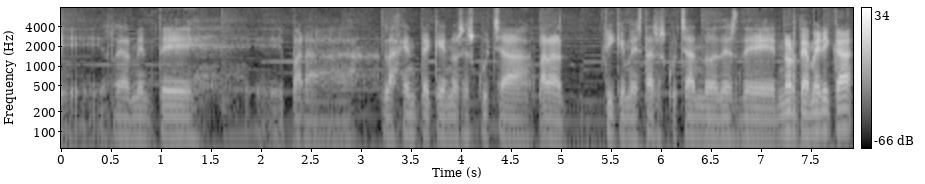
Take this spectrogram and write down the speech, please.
Eh, realmente eh, para la gente que nos escucha, para que me estás escuchando desde Norteamérica,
